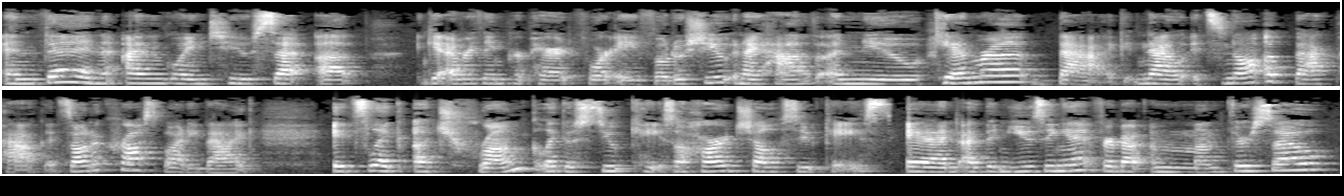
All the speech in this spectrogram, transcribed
and then I'm going to set up get everything prepared for a photo shoot and I have a new camera bag. Now it's not a backpack, it's not a crossbody bag. It's like a trunk, like a suitcase, a hard shell suitcase. And I've been using it for about a month or so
